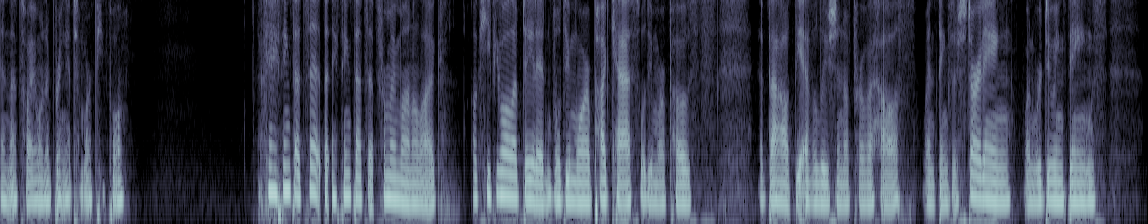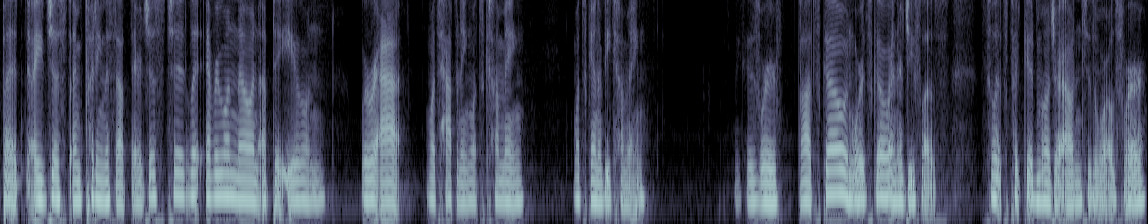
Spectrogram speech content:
And that's why I want to bring it to more people. Okay, I think that's it. I think that's it for my monologue. I'll keep you all updated. We'll do more podcasts, we'll do more posts about the evolution of Provo Health when things are starting, when we're doing things. But I just, I'm putting this out there just to let everyone know and update you on where we're at, what's happening, what's coming, what's going to be coming. Because where thoughts go and words go, energy flows. So let's put good mojo out into the world for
